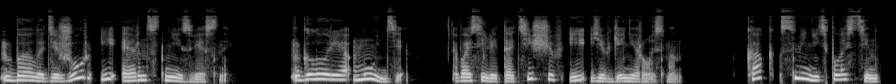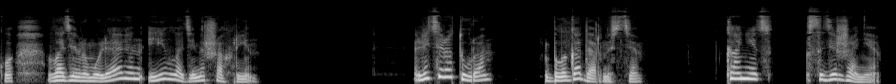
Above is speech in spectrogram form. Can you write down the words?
Белла Дежур и Эрнст Неизвестный. Глория Мунди. Василий Татищев и Евгений Ройсман. Как сменить пластинку? Владимир Мулявин и Владимир Шахрин. Литература. Благодарности. Конец содержания.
